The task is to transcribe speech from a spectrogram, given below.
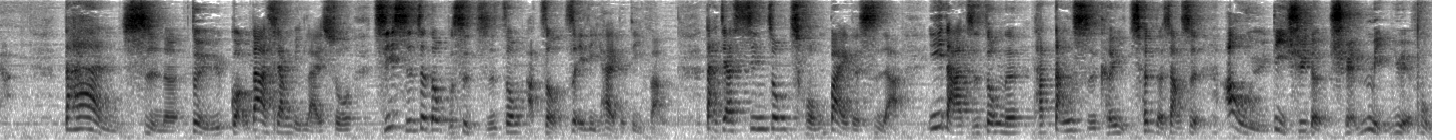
啊。但是呢，对于广大乡民来说，其实这都不是执宗阿祖最厉害的地方。大家心中崇拜的是啊，伊达执宗呢，他当时可以称得上是奥羽地区的全民岳父，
